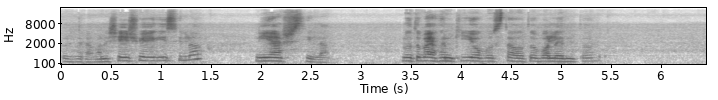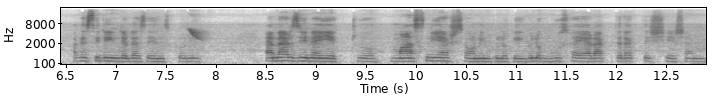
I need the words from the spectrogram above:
করেছিলাম মানে শেষ হয়ে গেছিল, নিয়ে আসছিলাম। নতুবা এখন কি অবস্থা হতো বলেন তো? আগে সিলিন্ডারটা চেঞ্জ করি। এনার্জি নাই একটু, মাছ নিয়ে আসছে অনেকগুলোকে, এগুলো গুছাইয়া রাখতে রাখতে শেষ আমি।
